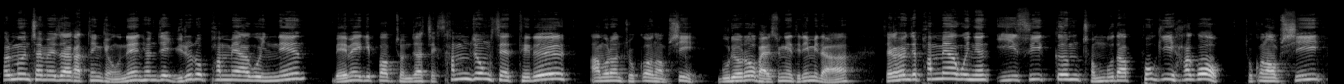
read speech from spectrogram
설문 참여자 같은 경우는 현재 유료로 판매하고 있는 매매기법 전자책 3종 세트를 아무런 조건 없이 무료로 발송해 드립니다. 제가 현재 판매하고 있는 이 수익금 전부 다 포기하고 조건 없이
